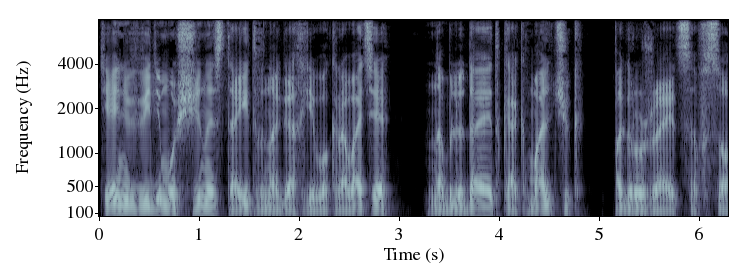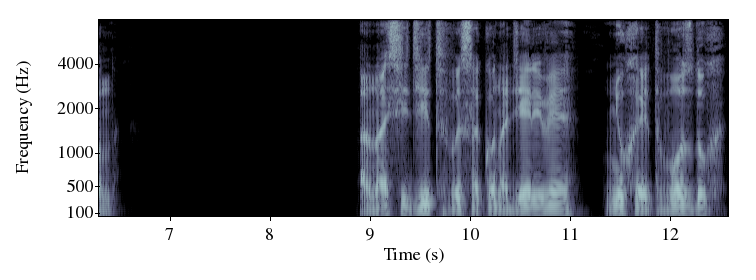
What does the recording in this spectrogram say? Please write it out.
Тень в виде мужчины стоит в ногах его кровати, наблюдает, как мальчик погружается в сон. Она сидит высоко на дереве, нюхает воздух,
